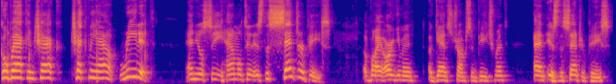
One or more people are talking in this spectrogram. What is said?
Go back and check. Check me out. Read it. And you'll see Hamilton is the centerpiece of my argument against Trump's impeachment and is the centerpiece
